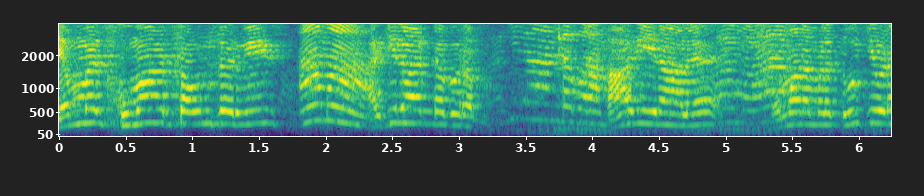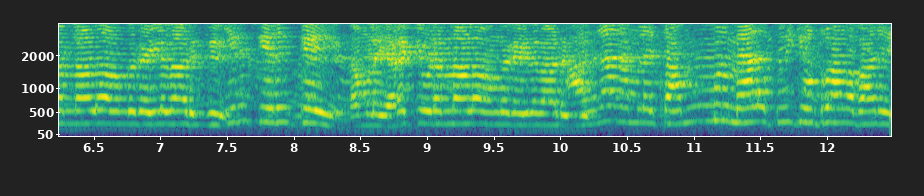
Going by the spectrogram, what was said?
M S Kumar sound service ஆமா. அகிலாண்டபுரம். ஆதியினால அம்மா நம்மளை தூக்கி விடனாலும் அவங்க கையில தான் இருக்கு. இருக்கு இருக்கு. நம்மளை இறக்கி விடனாலும் அவங்க கையில தான் இருக்கு. அதெல்லாம் நம்மள சம்முன்னு மேல தூக்கி விட்டுருவாங்க பாரு.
